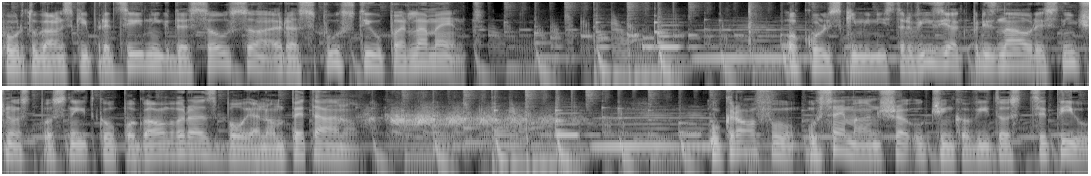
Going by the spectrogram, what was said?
Portugalski predsednik De Sousa razpustil parlament. Okoljski minister Vizjak priznal resničnost posnetkov pogovora z Bojanom Petanom. V krofu vse manjša učinkovitost cepiv.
